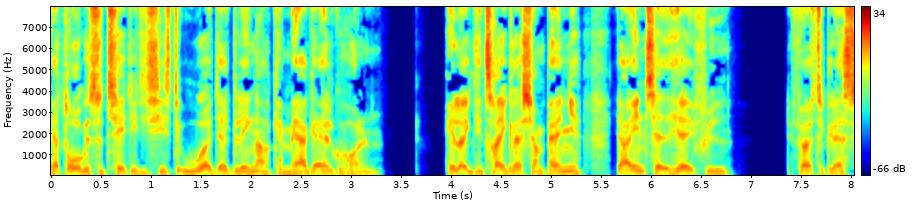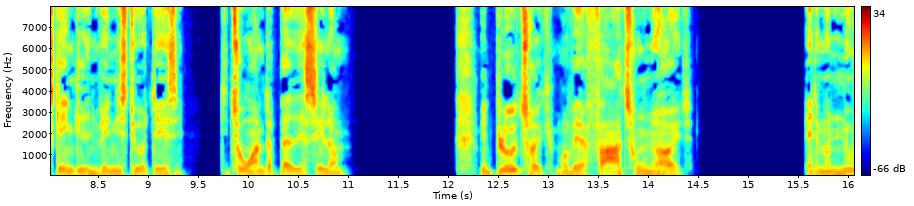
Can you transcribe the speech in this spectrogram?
Jeg har drukket så tæt i de sidste uger, at jeg ikke længere kan mærke alkoholen. Heller ikke de tre glas champagne, jeg har indtaget her i flyet. Det første glas skænkede en venlig stewardesse. De to andre bad jeg selv om. Mit blodtryk må være faretruende højt. Er det må nu,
